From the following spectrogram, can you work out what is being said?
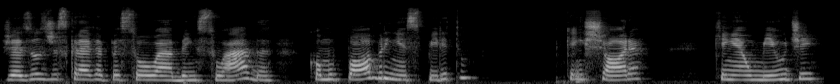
Jesus descreve a pessoa abençoada como pobre em espírito, quem chora, quem é humilde,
